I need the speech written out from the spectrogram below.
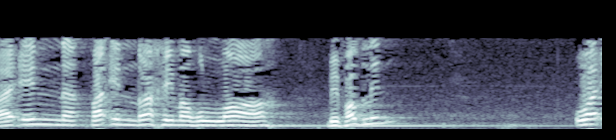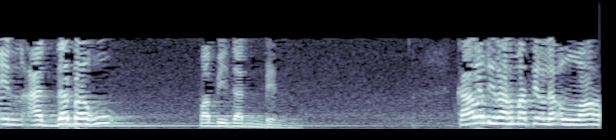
Fa in fa in rahimahullah bifadlin wa in adabahu fabidanbin. Kalau dirahmati oleh Allah,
